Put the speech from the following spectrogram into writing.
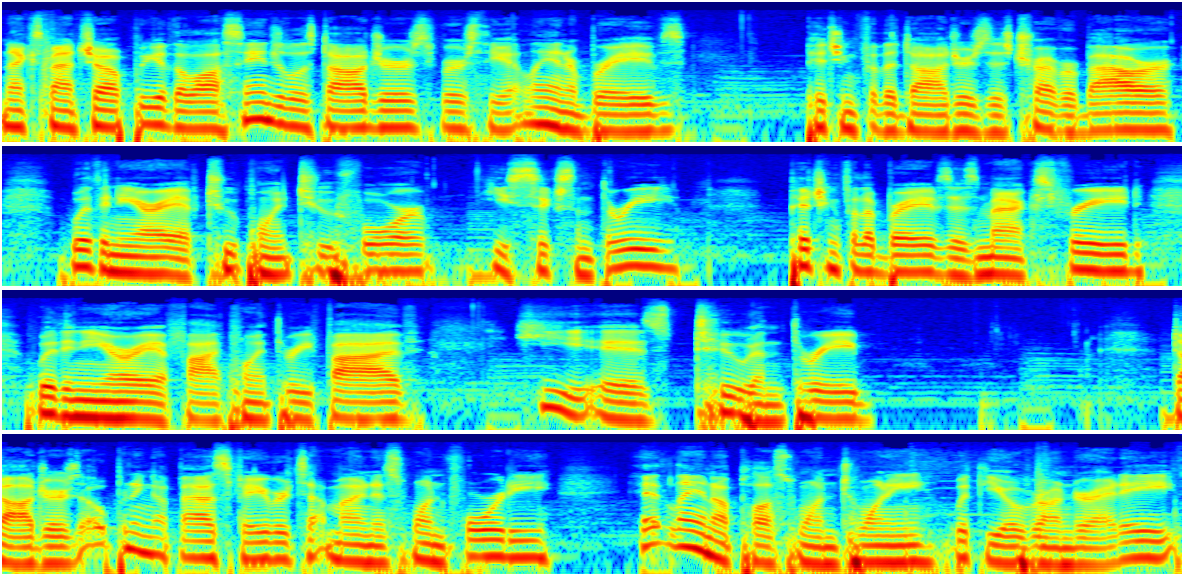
Next matchup, we have the Los Angeles Dodgers versus the Atlanta Braves. Pitching for the Dodgers is Trevor Bauer with an ERA of 2.24. He's 6 and 3. Pitching for the Braves is Max Fried with an ERA of 5.35. He is 2 and 3. Dodgers opening up as favorites at minus 140. Atlanta plus 120 with the over under at 8.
